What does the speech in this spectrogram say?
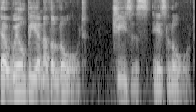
There will be another Lord. Jesus is Lord.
